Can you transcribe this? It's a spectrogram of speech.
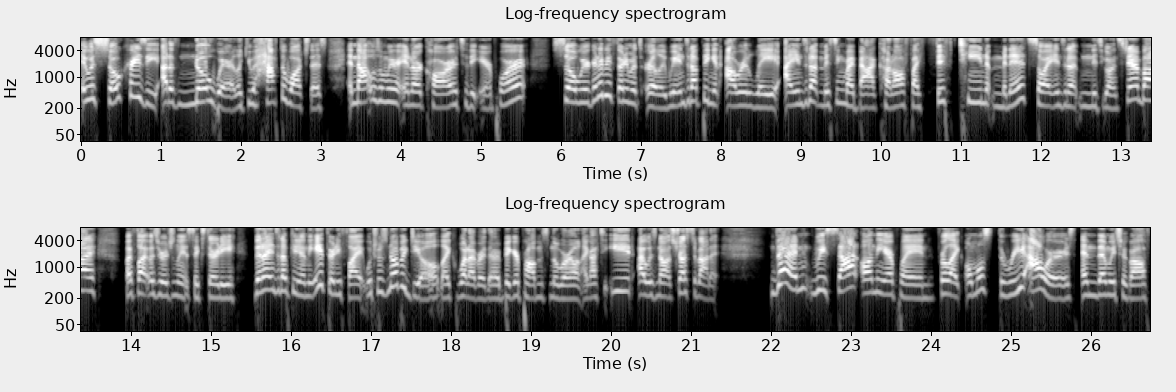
It was so crazy out of nowhere. Like you have to watch this. And that was when we were in our car to the airport. So we were going to be 30 minutes early. We ended up being an hour late. I ended up missing my bag cutoff by 15 minutes. So I ended up needing to go on standby. My flight was originally at 6:30. Then I ended up getting on the 8:30 flight, which was no big deal. Like whatever, there are bigger problems in the world. I got to eat. I was not stressed about it. Then we sat on the airplane for like almost 3 hours and then we took off.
